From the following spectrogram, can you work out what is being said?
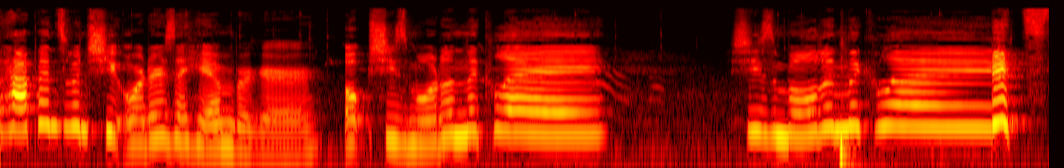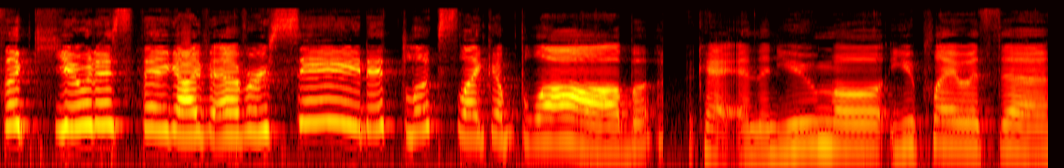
What happens when she orders a hamburger? Oh, she's molding the clay. She's molding the clay. It's the cutest thing I've ever seen. It looks like a blob. Okay, and then you mold, you play with the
